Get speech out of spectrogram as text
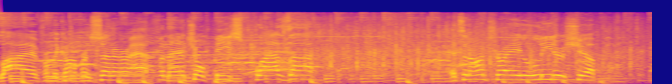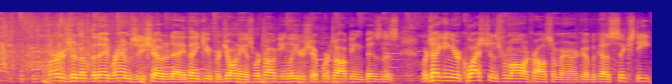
Live from the conference center at Financial Peace Plaza. It's an EntreLeadership version of the Dave Ramsey Show today. Thank you for joining us. We're talking leadership, we're talking business, we're taking your questions from all across America because 60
